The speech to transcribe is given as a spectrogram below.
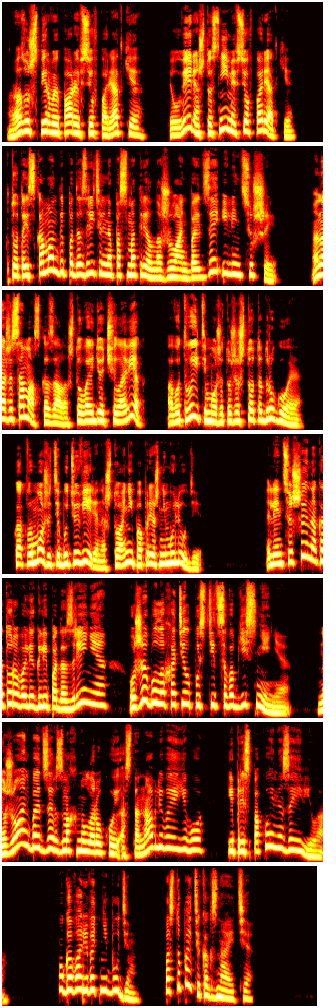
«Раз уж с первой парой все в порядке, ты уверен, что с ними все в порядке?» Кто-то из команды подозрительно посмотрел на Жуань Байдзе и Лин Цюши. Она же сама сказала, что войдет человек, а вот выйти может уже что-то другое. Как вы можете быть уверены, что они по-прежнему люди?» Лин Цюши, на которого легли подозрения, уже было хотел пуститься в объяснение, но Жуань Байдзе взмахнула рукой, останавливая его, и преспокойно заявила. «Уговаривать не будем. Поступайте, как знаете».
